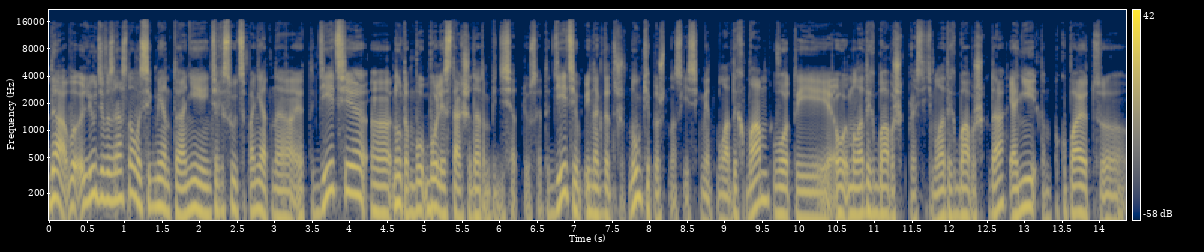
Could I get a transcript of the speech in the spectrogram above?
Да, люди возрастного сегмента, они интересуются, понятно, это дети, э, ну, там, более старше, да, там, 50 плюс, это дети, иногда даже внуки, потому что у нас есть сегмент молодых мам, вот, и, о, молодых бабушек, простите, молодых бабушек, да, и они там покупают э,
